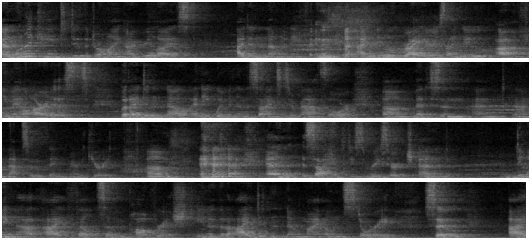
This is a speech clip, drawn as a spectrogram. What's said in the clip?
And when I came to do the drawing, I realized I didn't know anything. I knew writers, I knew uh, female artists, but I didn't know any women in the sciences or math or um, medicine and um, that sort of thing, Mary Curie. Um, and so I had to do some research. And doing that, I felt so impoverished, you know, that I didn't know my own story. So I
